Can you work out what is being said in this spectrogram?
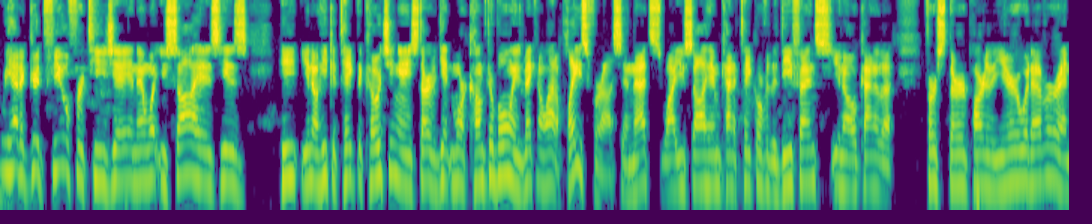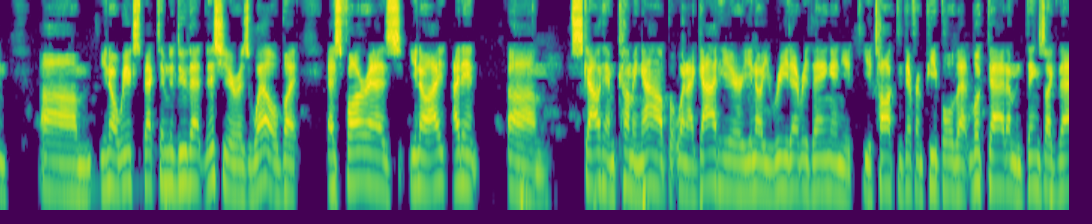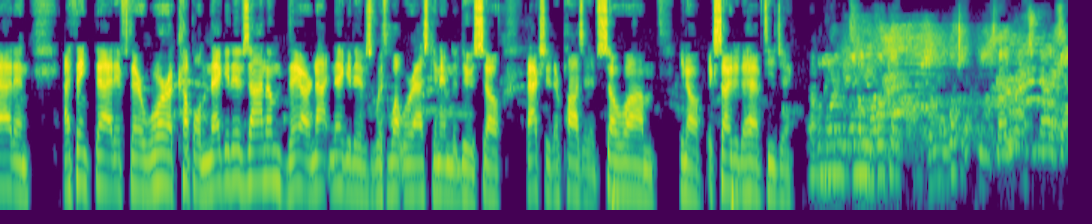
we had a good feel for TJ, and then what you saw is his he, you know, he could take the coaching and he started getting more comfortable and he's making a lot of plays for us. And that's why you saw him kind of take over the defense, you know, kind of the first third part of the year or whatever. And, um, you know, we expect him to do that this year as well. But as far as, you know, I, I didn't, um, scout him coming out, but when I got here, you know, you read everything and you you talk to different people that looked at him and things like that. And I think that if there were a couple negatives on him, they are not negatives with what we're asking him to do. So actually, they're positive. So um, you know, excited to have TJ. When you look at when you look at veterans guys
